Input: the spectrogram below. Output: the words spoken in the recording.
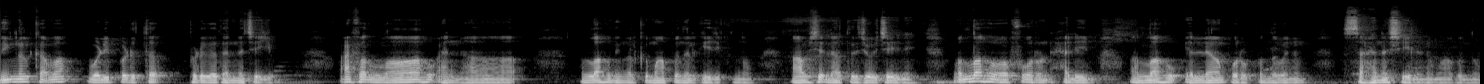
നിങ്ങൾക്ക് അവ വെളിപ്പെടുത്തപ്പെടുക തന്നെ ചെയ്യും. അഫല്ലാഹു അൻഹാ. അള്ളാഹു നിങ്ങൾക്ക് മാപ്പ് നൽകിയിരിക്കുന്നു. ആവശ്യമില്ലാത്തത് ചോദിച്ചതിനെ. വല്ലാഹു ഗഫൂറുൻ ഹലീം. അള്ളാഹു എല്ലാം പൊറുക്കുന്നവനും സഹനശീലനുമാകുന്നു.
